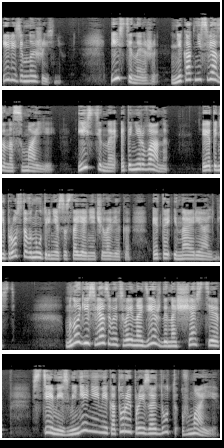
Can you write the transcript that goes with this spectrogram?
или земной жизнью. Истинное же — никак не связано с Майей. Истинное — это нирвана. И это не просто внутреннее состояние человека, это иная реальность. Многие связывают свои надежды на счастье с теми изменениями, которые произойдут в Майе.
